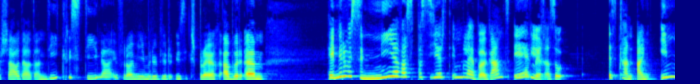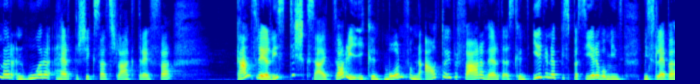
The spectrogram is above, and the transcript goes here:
Shoutout an die, Christina. Ich freue mich immer über unsere Gespräche. Aber ähm, hey, wir wissen nie, was passiert im Leben. Ganz ehrlich. Also, es kann einem immer ein hoher harter Schicksalsschlag treffen ganz realistisch gesagt, sorry, ich könnte morgen von einem Auto überfahren werden, es könnte irgendetwas passieren, wo mein, mein Leben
